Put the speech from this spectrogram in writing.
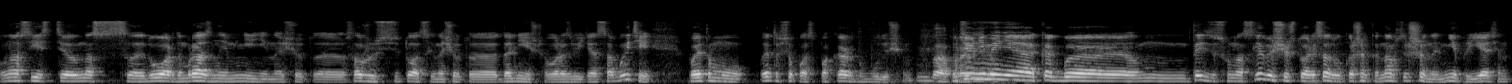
У нас есть у нас с Эдуардом разные мнения насчет э, сложившейся ситуации, насчет э, дальнейшего развития событий. Поэтому это все покажет в будущем. Да, Но тем не менее, как бы тезис у нас следующий, что Александр Лукашенко нам совершенно неприятен.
